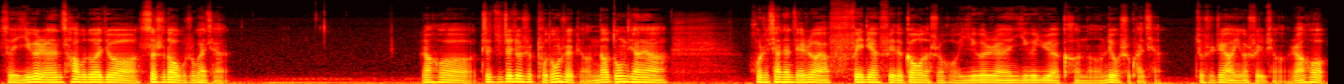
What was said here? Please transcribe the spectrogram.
所以一个人差不多就四十到五十块钱。然后这这就是普通水平，你到冬天呀，或者夏天贼热呀，费电费的高的时候，一个人一个月可能六十块钱，就是这样一个水平。然后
